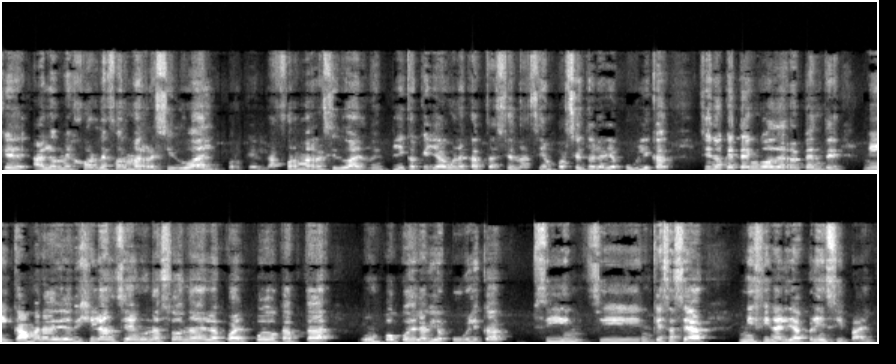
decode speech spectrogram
que a lo mejor de forma residual, porque la forma residual no implica que yo haga una captación al 100% de la vía pública, sino que tengo de repente mi cámara de videovigilancia en una zona en la cual puedo captar un poco de la vía pública sin, sin que esa sea mi finalidad principal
